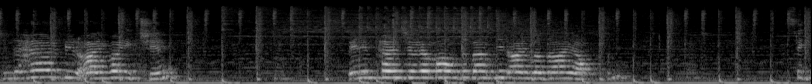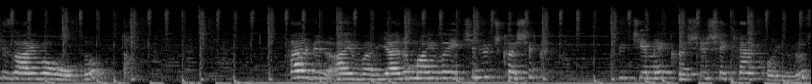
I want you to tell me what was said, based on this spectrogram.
Şimdi her bir ayva için benim tencerem aldı. Ben bir ayva daha yaptım. 8 ayva oldu. Her bir ayva, yarım ayva için 3 kaşık, 3 yemek kaşığı şeker koyuyoruz.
